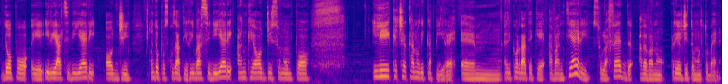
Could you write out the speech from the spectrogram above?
dopo eh, i rialzi di ieri, oggi, dopo scusate, i ribassi di ieri, anche oggi sono un po' lì che cercano di capire. Ehm, ricordate che avantieri sulla Fed avevano reagito molto bene.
